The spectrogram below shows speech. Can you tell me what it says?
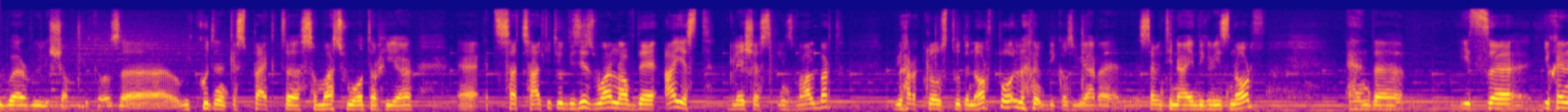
We were really shocked because uh, we couldn't expect uh, so much water here uh, at such altitude. This is one of the highest glaciers in Svalbard. We are close to the North Pole because we are uh, 79 degrees north and uh, it's you can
